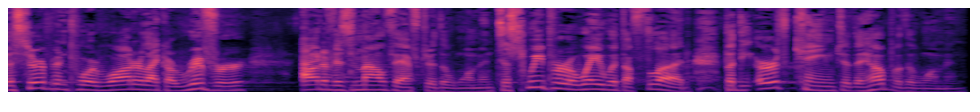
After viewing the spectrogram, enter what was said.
The serpent poured water like a river out of his mouth after the woman to sweep her away with a flood, but the earth came to the help of the woman.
